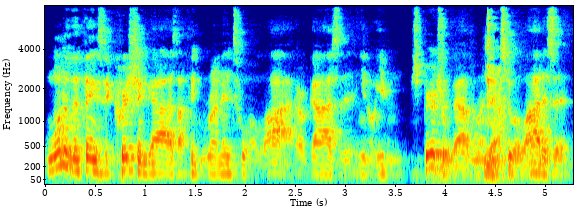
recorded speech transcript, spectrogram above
one of the things that Christian guys I think run into a lot, or guys that you know even spiritual guys run Yeah. into a lot, is that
